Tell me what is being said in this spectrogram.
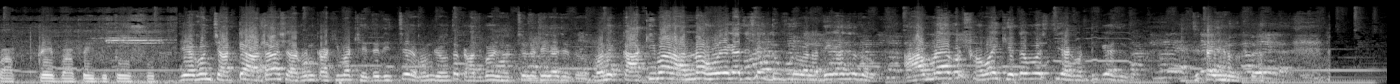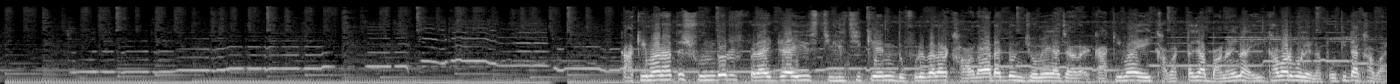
বাপরে বাপ, এই দুটো ওষুধ। যে এখন চারটে আঠাশ, এখন কাকিমা খেতে দিচ্ছে, এখন যেহেতু কাজ বাজ হচ্ছিল ঠিক আছে তো। মানে কাকিমা রান্না হয়ে গেছে সেই দুপুরবেলা, ঠিক আছে তো। আমরা এখন সবাই খেতে বসছি এখন, ঠিক আছে তো। যাই হোক। কাকিমার হাতে সুন্দর ফ্রাইড রাইস চিলি চিকেন দুপুরবেলার খাওয়া দাওয়াটা একদম জমে গেছে। আর কাকিমা এই খাবারটা যা বানায় না, এই খাবার বলে না, প্রতিটা খাবার।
